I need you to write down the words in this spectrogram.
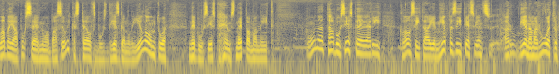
labajā pusē no bazilikas. Telts būs diezgan liela un to nebūs iespējams nepamanīt. Un tā būs iespēja arī klausītājiem iepazīties viens ar, vienam ar otru.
